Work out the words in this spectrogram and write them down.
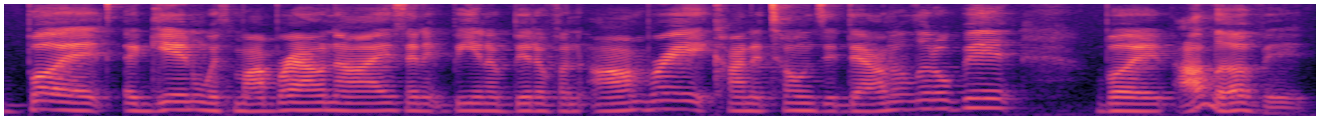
but again, with my brown eyes and it being a bit of an ombre, it kind of tones it down a little bit, but I love it.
